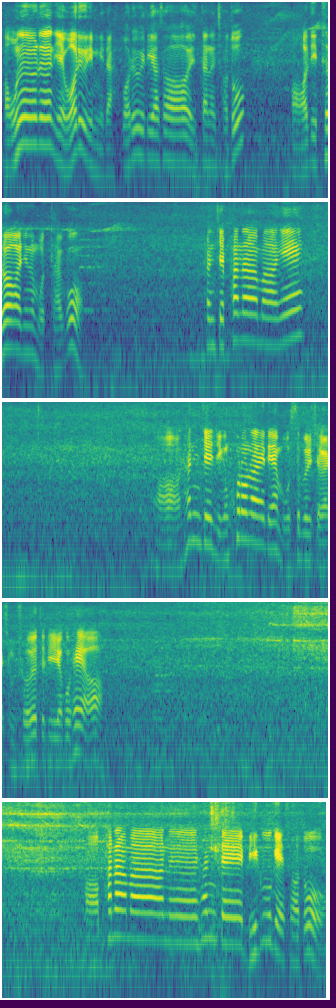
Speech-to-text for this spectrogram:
어, 오늘은 예, 월요일입니다. 월요일이어서 일단은 저도 어, 어디 들어가지는 못하고 현재 파나마에 어, 현재 지금 코로나에 대한 모습을 제가 지금 보여드리려고 해요. 어, 파나마는 현재 미국에서도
